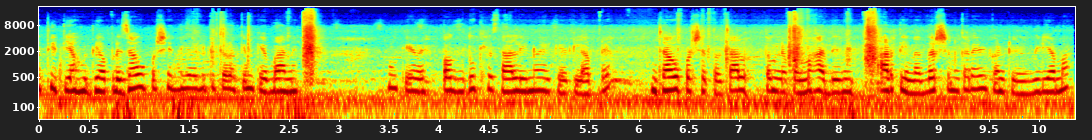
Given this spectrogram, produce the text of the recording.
નથી ત્યાં સુધી આપણે જવું પડશે દીવાબત્તી કરવા. કેમ કે બાને, શું કહેવાય, પગ દુખે ચાલી ન કે એટલે આપણે જવું પડશે. તો ચાલો, તમને પણ મહાદેવની આરતીના દર્શન કરાવી કન્ટિન્યુ વિડીયામાં.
